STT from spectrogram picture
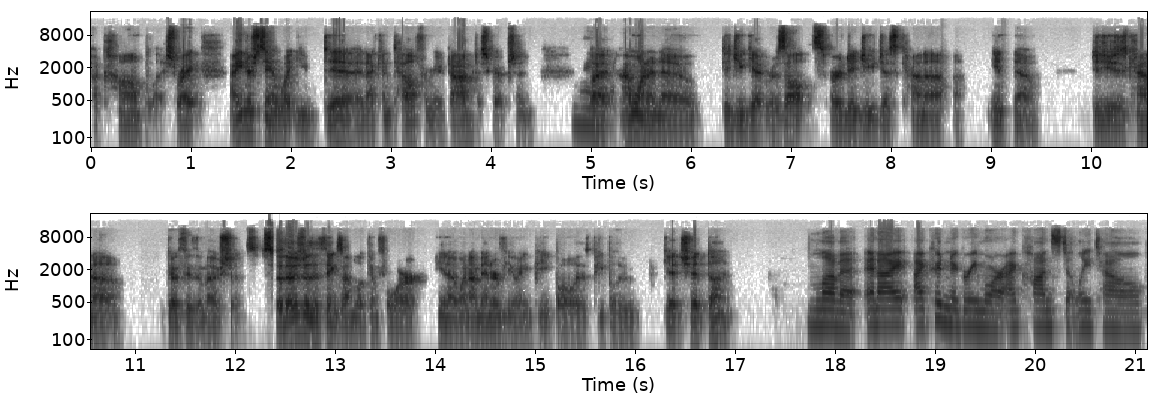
accomplish right? I understand what you did. I can tell from your job description right. but i want to know did you get results or did you just kind of you know did you just kind of go through the motions? So those are the things i'm looking for you know when i'm interviewing people is people who get shit done. Love it. And i i couldn't agree more. I constantly tell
